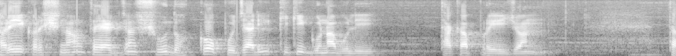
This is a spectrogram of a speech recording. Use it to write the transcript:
হরে কৃষ্ণ, তো একজন সুদক্ষ পূজারী কী কী গুণাবলী থাকা প্রয়োজন? তো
